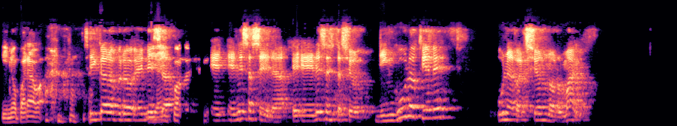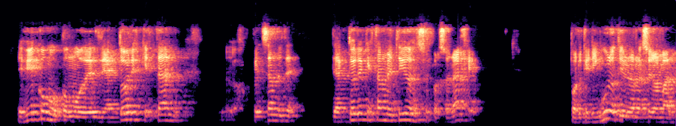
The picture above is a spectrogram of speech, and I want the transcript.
y no paraba. Sí, claro, pero en Y esa, cuando, en, en esa escena, en esa situación, ninguno tiene una reacción normal. Es bien como, como de, de actores que están, pensando, de, de actores que están metidos en su personaje, porque ninguno tiene una reacción normal.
